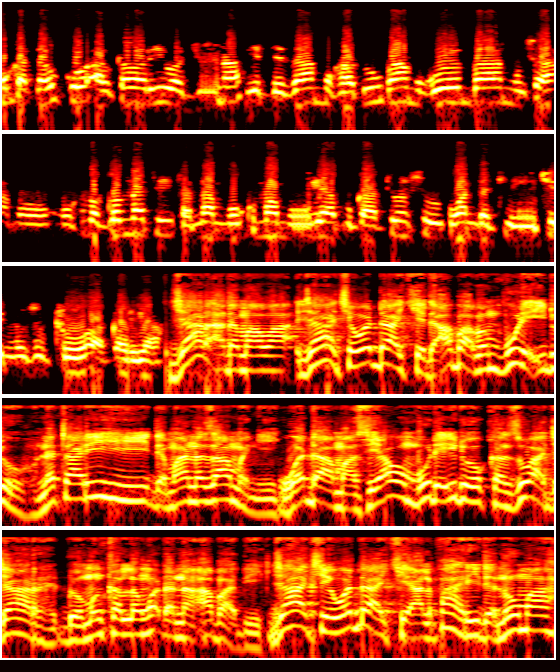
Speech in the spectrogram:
muka ɗauko alkawari wa juna yadda za mu haɗu ba mu goyon ba mu sa mu kuma gwamnati sannan mu kuma mu biya bukatun su wanda ke cin musu tuwo a ƙarya. Jihar Adamawa jiha ce wadda ke da ababen buɗe ido na tarihi da ma na zamani wadda masu yawon buɗe ido kan zuwa jihar domin kallon waɗannan ababe. Jiha ce wadda ke alfahari da noma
